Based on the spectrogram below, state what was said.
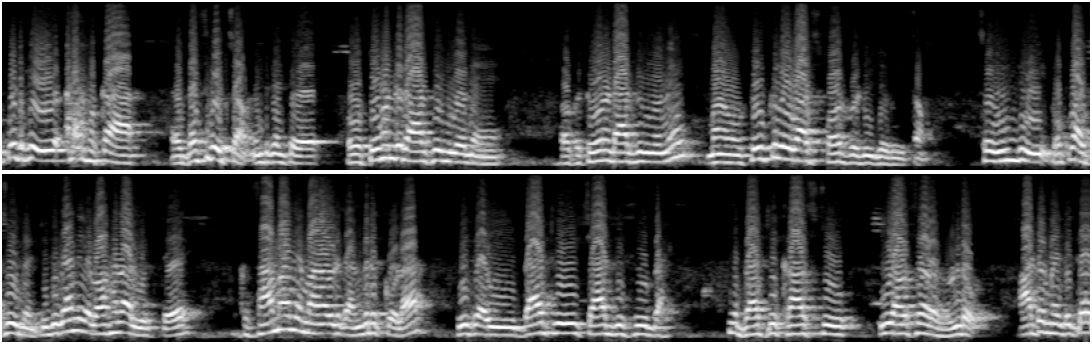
ఇప్పటికీ ఒక దశకు వచ్చాం. ఎందుకంటే ఒక టూ హండ్రెడ్ ఆర్పిఎంలోనే ఒక టూ హండ్రెడ్ ఆర్పిఎంలోనే మనం two kilo watts power produce చేయగలుగుతాం. సో ఇది గొప్ప అచీవ్మెంట్ ఇది కానీ వాహనాలు వస్తే సామాన్య మానవుడికి అందరికి కూడా ఇక ఈ బ్యాటరీ ఛార్జెస్ బ్యాటరీ కాస్ట్ ఈ అవసరాలు ఉండవు. ఆటోమేటిక్గా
